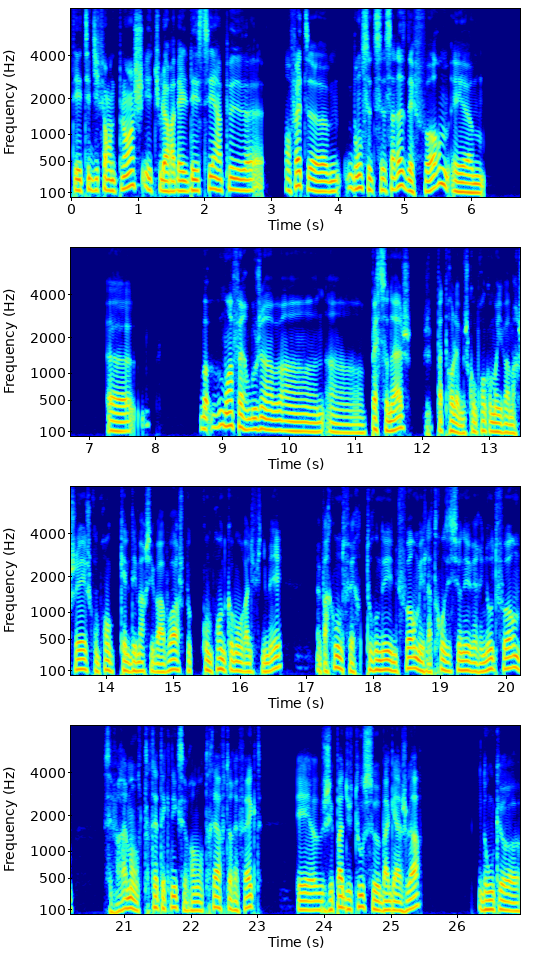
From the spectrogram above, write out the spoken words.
tes, tes différentes planches et tu leur avais laissé un peu... euh, En fait, euh, bon, ça reste des formes et euh, bon, moi, faire bouger un, un- un personnage, pas de problème. Je comprends comment il va marcher, je comprends quelle démarche il va avoir, je peux comprendre comment on va le filmer. Mais par contre, faire tourner une forme et la transitionner vers une autre forme, c'est vraiment très technique, c'est vraiment très After Effects. Et euh, j'ai pas du tout ce bagage-là. Donc, euh,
